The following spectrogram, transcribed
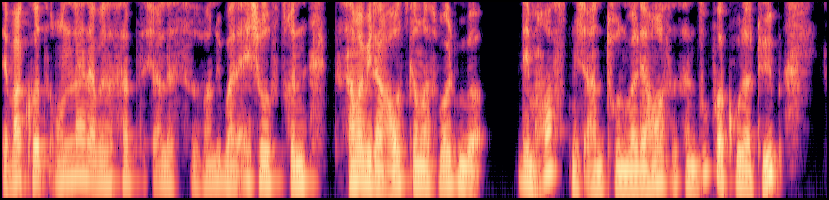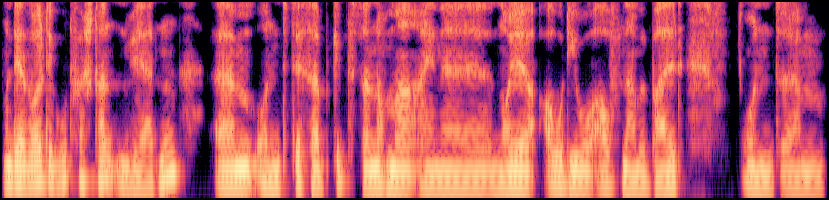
der war kurz online, aber das hat sich alles, es waren überall Echos drin. Das haben wir wieder rausgenommen, das wollten wir dem Horst nicht antun, weil der Horst ist ein super cooler Typ und der sollte gut verstanden werden. Ähm, und deshalb gibt es dann nochmal eine neue Audioaufnahme bald. Und ähm,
